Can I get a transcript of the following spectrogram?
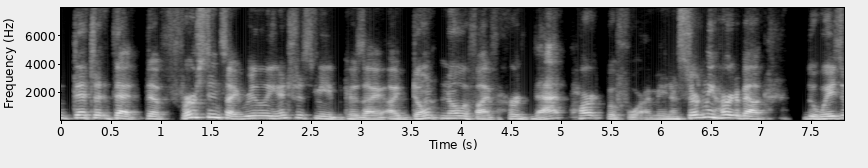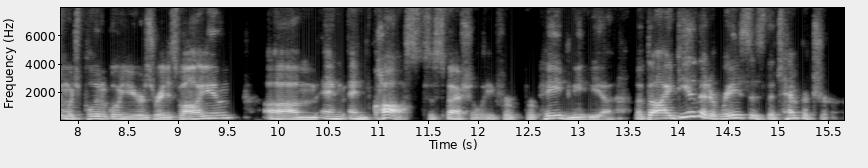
that's that the first insight really interests me because I I don't know if I've heard that part before. I mean, I've certainly heard about the ways in which political years raise volume um, and and costs, especially for for paid media. But the idea that it raises the temperature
